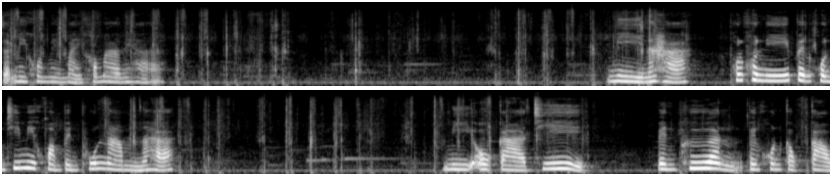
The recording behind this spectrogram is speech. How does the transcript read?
จะมีคนใหม่ ๆ เข้ามาไหมคะมีนะคะ คนคนนี้เป็นคนที่มีความเป็นผู้นำนะคะ มีโอกาสที่เป็นเพื่อน เป็นคนเก่า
